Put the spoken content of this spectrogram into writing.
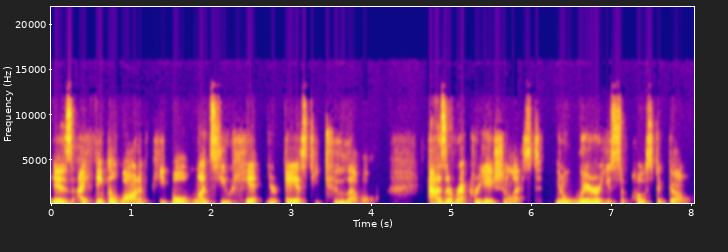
is I think a lot of people, once you hit your AST2 level, as a recreationalist, you know, where are you supposed to go?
